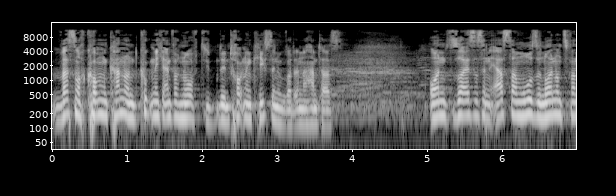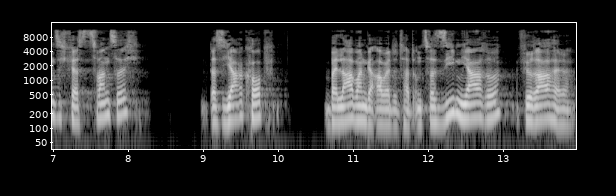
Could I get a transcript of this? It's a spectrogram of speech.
was noch kommen kann und guck nicht einfach nur auf die, den trockenen Keks, den du gerade in der Hand hast. Und so heißt es in 1. Mose 29, Vers 20 dass Jakob bei Laban gearbeitet hat, und zwar sieben Jahre für Rahel.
